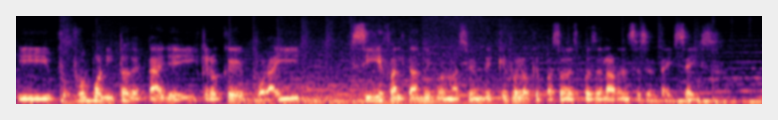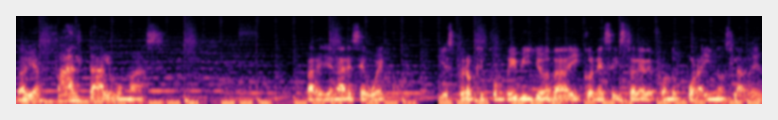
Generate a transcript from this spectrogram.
Y fue, fue un bonito detalle y creo que por ahí sigue faltando información de qué fue lo que pasó después de la Orden 66. Todavía falta algo más para llenar ese hueco. Y espero que con Baby Yoda y con esa historia de fondo por ahí nos la den.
